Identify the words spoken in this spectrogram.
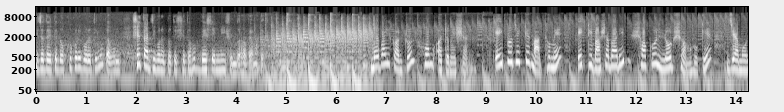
নিজেদেরকে দক্ষ করে গড়ে তুলুক এবং সে তার জীবনে প্রতিষ্ঠিত হোক, দেশ এমনিই সুন্দর হবে আমাদের। Mobile control, home automation. এই প্রজেক্টের মাধ্যমে একটি বাসাবাড়ির সকল লোড সমূহকে, যেমন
